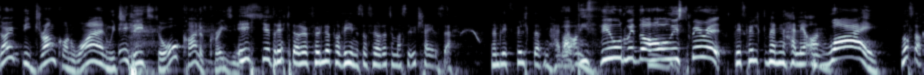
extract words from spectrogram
Don't be drunk on wine, which leads to all kind of craziness. ikke drikk dere fulle på vin som fører til masse utskeielse, men bli fylt av Den hellige But be ånd. filled with the Holy Spirit. Bli fylt med Den hellige ånd. Why? Hvorfor?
